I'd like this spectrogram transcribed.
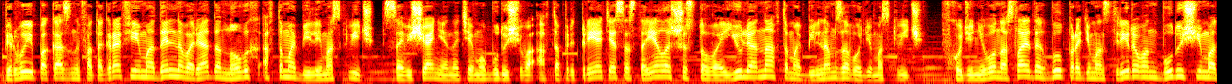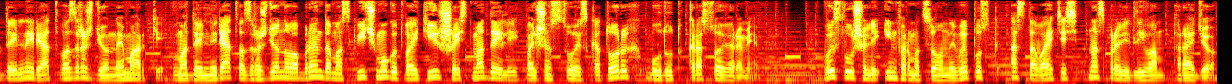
Впервые показаны фотографии модельного ряда новых автомобилей «Москвич». Совещание на тему будущего автопредприятия состоялось 6 июля на автомобильном заводе «Москвич». В ходе него на слайдах был продемонстрирован будущий модельный ряд возрожденной марки. В модельный ряд возрожденного бренда «Москвич» могут войти 6 моделей, большинство из которых будут кроссоверами. Вы слушали информационный выпуск. Оставайтесь на справедливом радио.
